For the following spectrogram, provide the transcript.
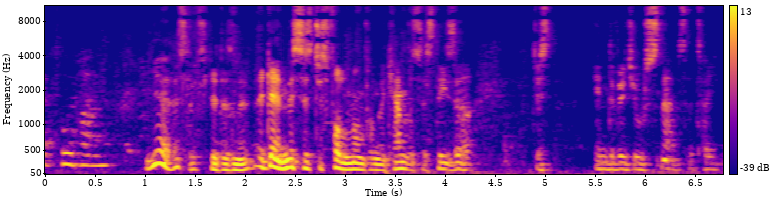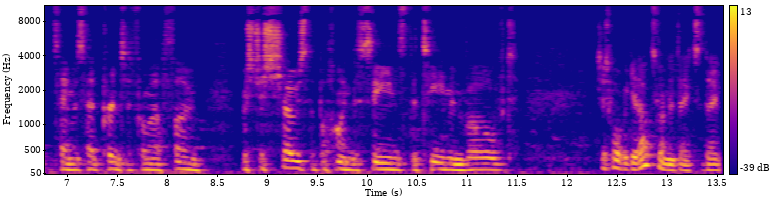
They're hung. Yeah, this looks good, doesn't it? Again, this is just following on from the canvases. These are just individual snaps that Ta- Tamer's had printed from her phone, which just shows the behind the scenes, the team involved, just what we get up to on a day to day.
